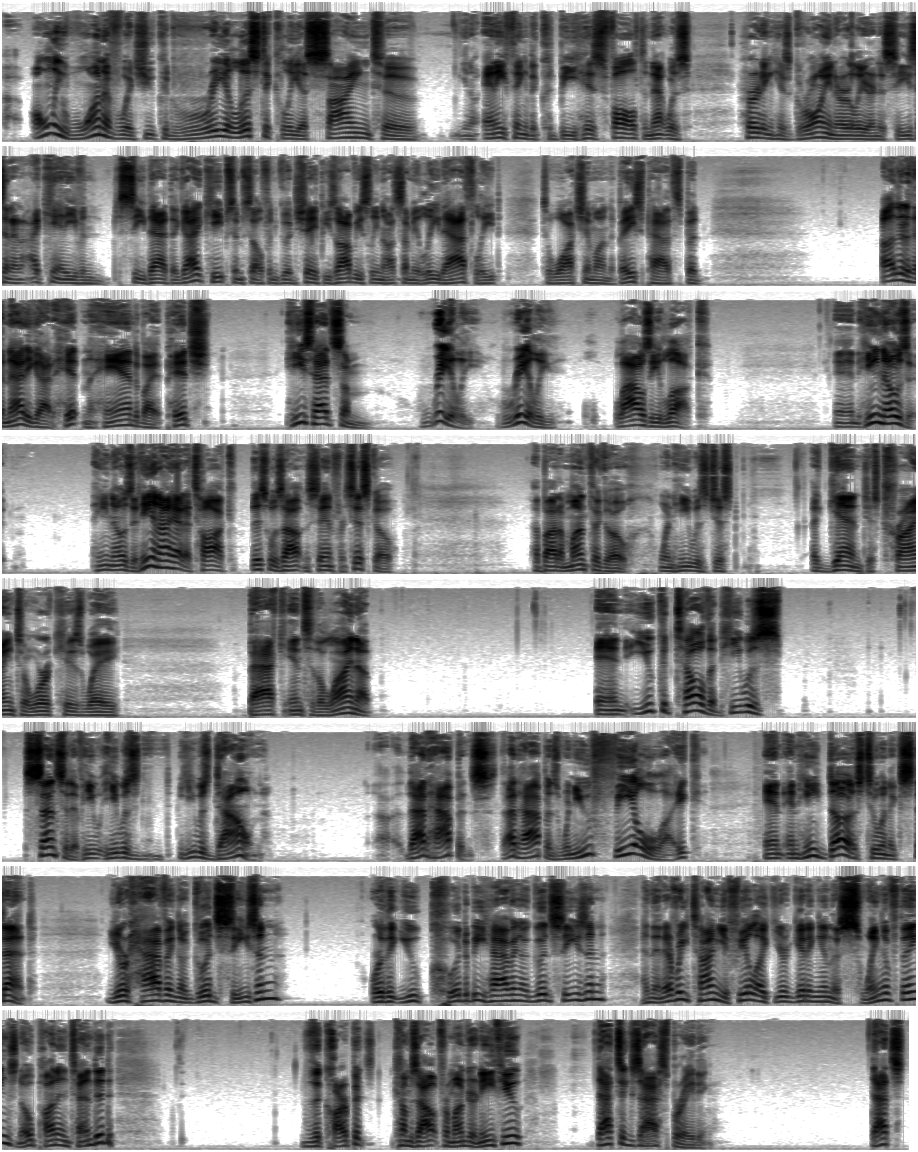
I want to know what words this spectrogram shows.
uh, only one of which you could realistically assign to, you know, anything that could be his fault, and that was hurting his groin earlier in the season, and I can't even see that. The guy keeps himself in good shape. He's obviously not some elite athlete to watch him on the base paths, but other than that, he got hit in the hand by a pitch he's had some really, really lousy luck. And he knows it. He knows it. He and I had a talk. This was out in San Francisco about a month ago when he was just, again, just trying to work his way back into the lineup. And you could tell that he was sensitive. He he was he was down that happens. That happens when you feel like, and and he does to an extent, you're having a good season, or that you could be having a good season, and then every time you feel like you're getting in the swing of things, no pun intended, the carpet comes out from underneath you. That's exasperating. That's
